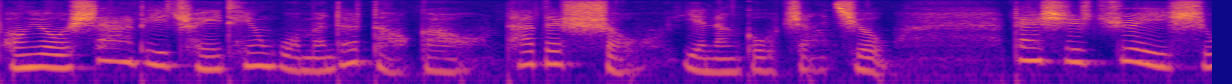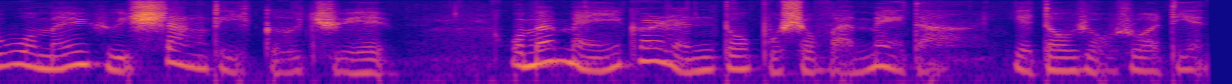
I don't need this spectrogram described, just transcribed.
朋友，上帝垂听我们的祷告，他的手也能够拯救。但是罪使我们与上帝隔绝。我们每一个人都不是完美的，也都有弱点，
